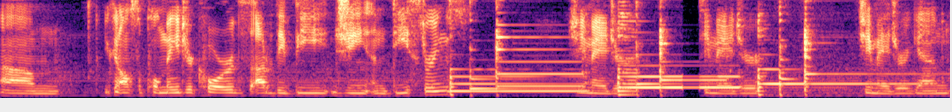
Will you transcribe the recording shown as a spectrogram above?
Um, you can also pull major chords out of the B, G, and D strings. G major, C major, G major again.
